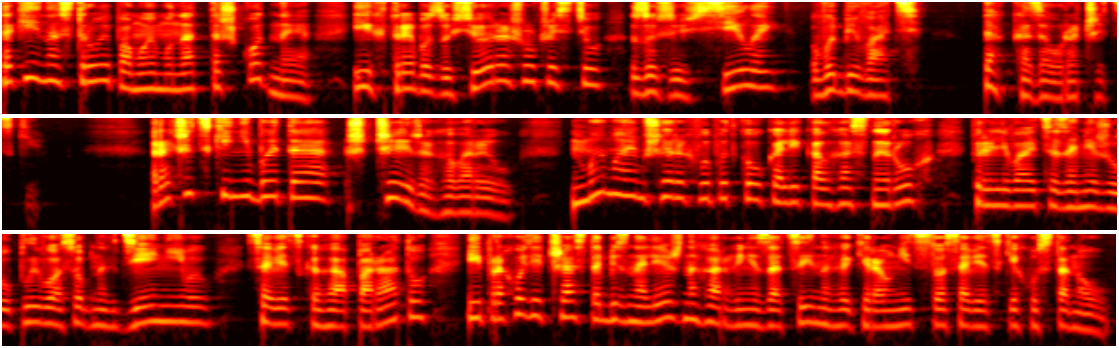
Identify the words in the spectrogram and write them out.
Такія настроі, па-мойму, надта шкодныя, іх трэба з усёй рашучасцю, з усёй сілай выбіваць, так казаў рачыцкі. Рачыцкі нібыта шчыра гаварыў: Мы маем шэраг выпадкаў, калі калгасны рух пераліваецца за межы ўплыву асобных дзеянняў савецкага апарату і праходзіць часта без належнага арганізацыйнага кіраўніцтва савецкіх устаноў.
